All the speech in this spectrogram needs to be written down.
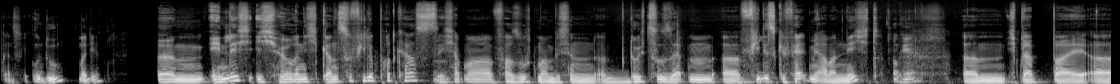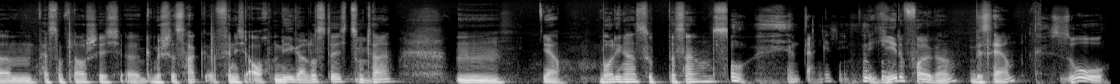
Ganz viele. Und du, bei dir? Ähm, ähnlich, ich höre nicht ganz so viele Podcasts. Ich habe mal versucht, mal ein bisschen ähm, durchzuseppen. Äh, vieles gefällt mir aber nicht. Okay. Ähm, ich bleib bei ähm, Fest und Flauschig, äh, gemischtes Hack, äh, finde ich auch mega lustig zum Teil. Mm, ja, Bollinger Super Sounds. Oh, danke schön. Jede Folge bisher. So.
